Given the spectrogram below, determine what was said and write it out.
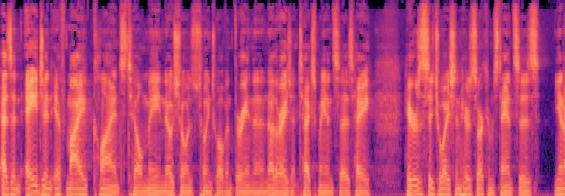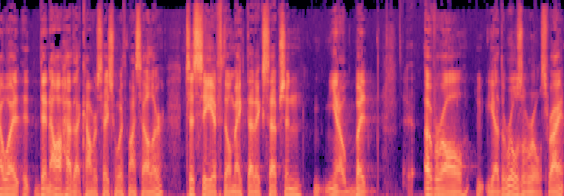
as an agent, if my clients tell me no showings between 12 and 3, and then another agent texts me and says, hey, here's the situation, here's circumstances, you know what? It, then I'll have that conversation with my seller to see if they'll make that exception, you know, but overall, yeah, the rules are rules, right?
